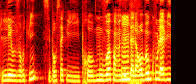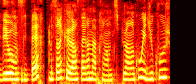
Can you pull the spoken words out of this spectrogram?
l'est aujourd'hui. C'est pour ça qu'il promouvoit, comme on disait Mm. tout à l'heure, beaucoup la vidéo, on s'y perd. Mais c'est vrai que Instagram a pris un petit peu un coup et du coup, je-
